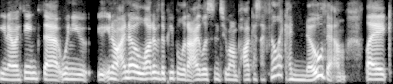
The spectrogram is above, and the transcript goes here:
You know i think that when you you know i know a lot of the people that i listen to on podcasts i feel like i know them. Like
